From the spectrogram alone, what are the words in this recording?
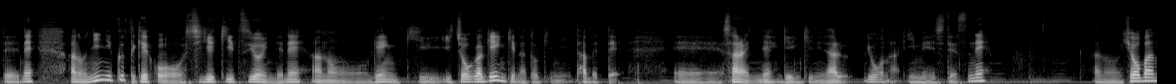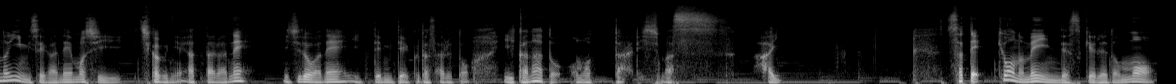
でね、あの、ニンニクって結構刺激強いんでね、あの、元気、胃腸が元気な時に食べて、えー、さらにね、元気になるようなイメージですね。あの、評判のいい店がね、もし近くにあったらね、一度はね、行ってみてくださるといいかなと思ったりします。はい。さて、今日のメインですけれども、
